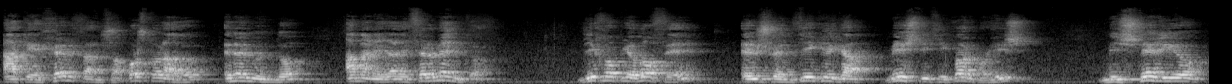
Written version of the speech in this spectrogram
a que ejerzan su apostolado en el mundo a manera de fermento. Dijo Pío XII en su encíclica Mystici Corporis, misterio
